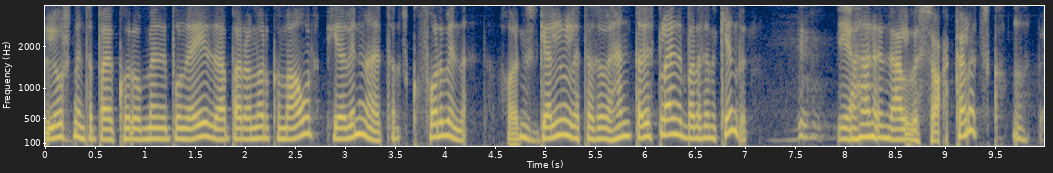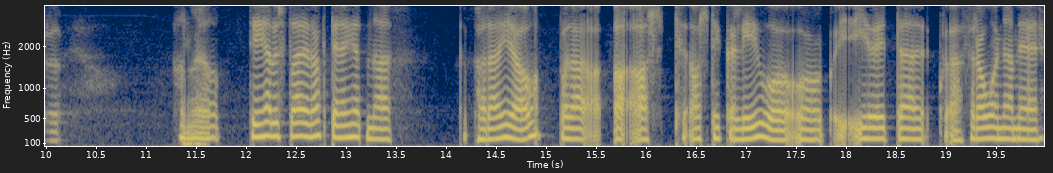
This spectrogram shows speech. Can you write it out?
ljósmyndabækur og menn er búin að eyða bara mörgum ár í að vinna þetta, sko, forvinna þetta. Þá er þetta skelvilegt að það er að henda upp læni bara þegar það kemur. Já, það er alveg svakalegt sko. Þannig að Þið hefði staðið vaktina hérna bara já, bara allt, allt ykkar líf og, og ég veit að hvað, þráin hann er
